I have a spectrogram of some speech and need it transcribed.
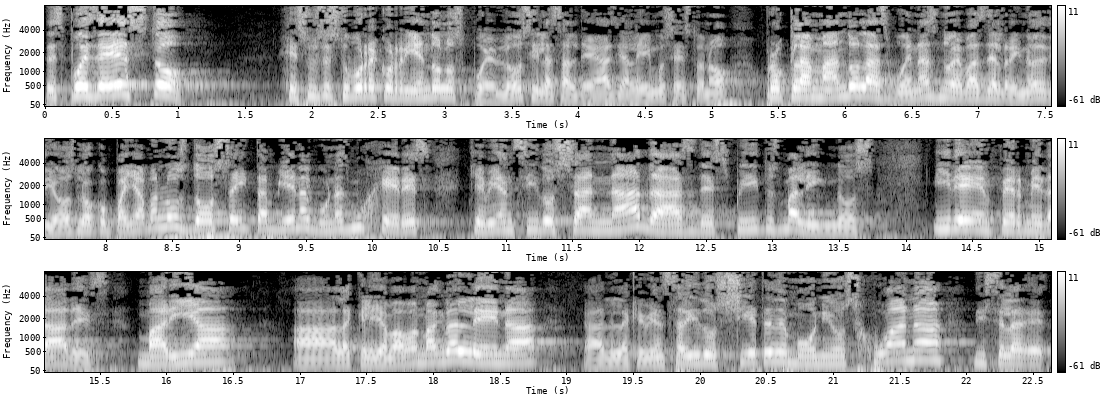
Después de esto, Jesús estuvo recorriendo los pueblos y las aldeas, ya leímos esto, ¿no? Proclamando las buenas nuevas del reino de Dios. Lo acompañaban los doce y también algunas mujeres que habían sido sanadas de espíritus malignos y de enfermedades. María, a la que le llamaban Magdalena, de la que habían salido siete demonios. Juana, dice eh,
